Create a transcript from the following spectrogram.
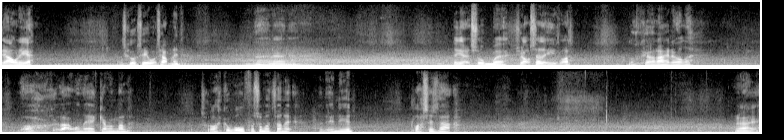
down here. Let's go see what's happening. Na, na, na. They get some uh, shots of these, lad. Look alright, don't they? Oh, look at that one there, cameraman. It's got like a wolf or something on it. An Indian. Class is that. Right,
